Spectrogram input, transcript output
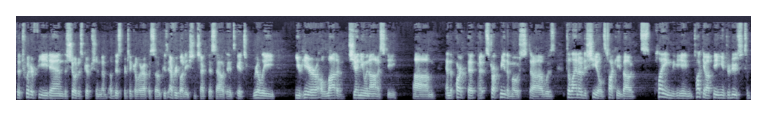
the Twitter feed and the show description of, of this particular episode because everybody should check this out. It's it's really you hear a lot of genuine honesty um, and the part that, that, struck me the most uh, was Delino DeShields talking about playing the game, talking about being introduced to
